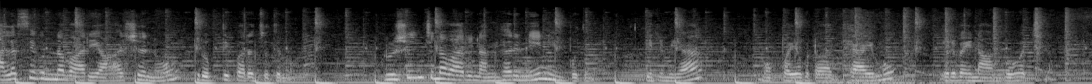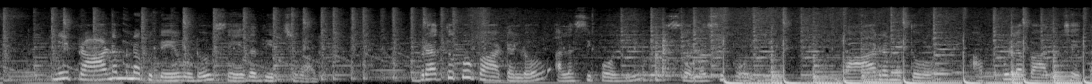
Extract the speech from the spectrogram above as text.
అలసి ఉన్న వారి ఆశను తృప్తిపరచుదును. కృషించిన వారినందరినీ నింపుదును. ఇర్మియా ముప్పై ఒకటో అధ్యాయము ఇరవై నాలుగో వచనం. నీ ప్రాణమునకు దేవుడు సేద తీర్చువాడు. బ్రతుకు బాటలో అలసిపోయి సొలసిపోయి భారముతో అప్పుల బాధ చేత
